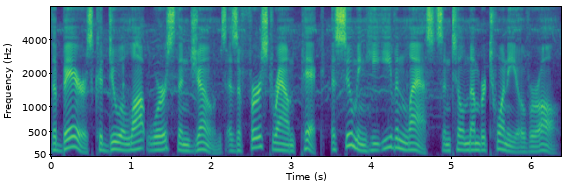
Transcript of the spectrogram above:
The Bears could do a lot worse than Jones as a first round pick, assuming he even lasts until number 20 overall.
